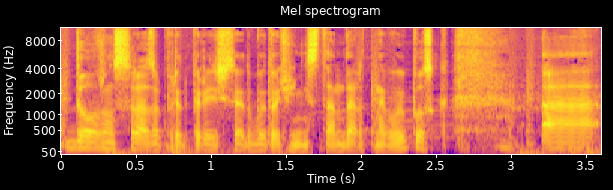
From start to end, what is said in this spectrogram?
должен сразу предупредить, что это будет очень нестандартный выпуск. А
